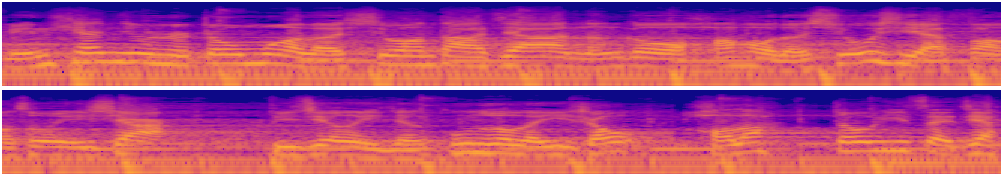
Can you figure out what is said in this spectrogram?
明天就是周末了，希望大家能够好好的休息，放松一下。毕竟已经工作了一周。好了，周一再见。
